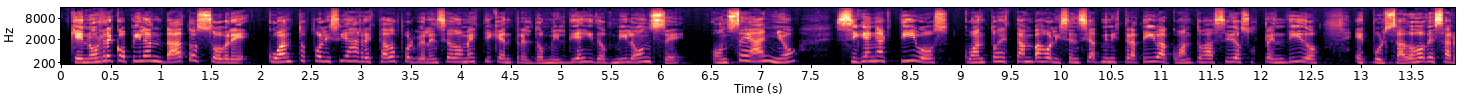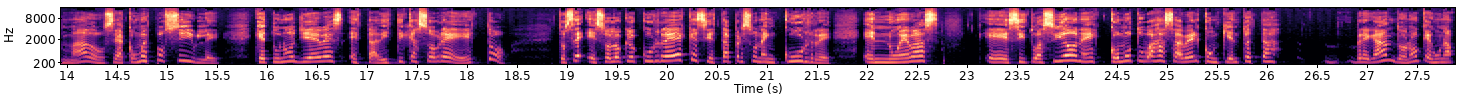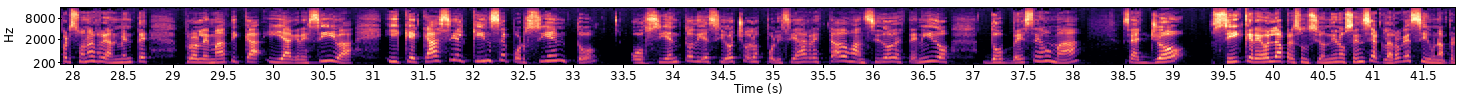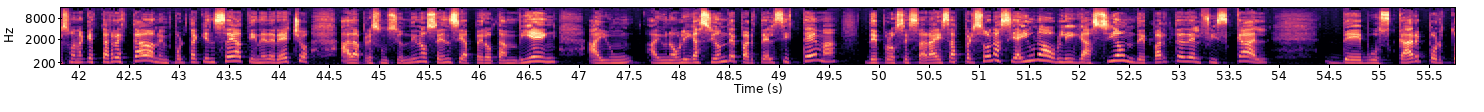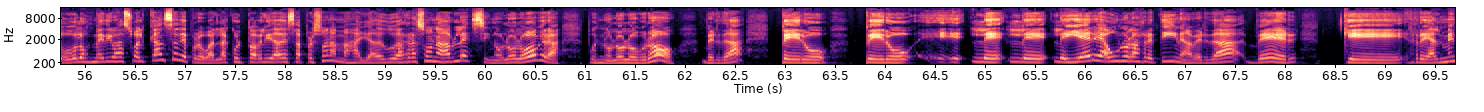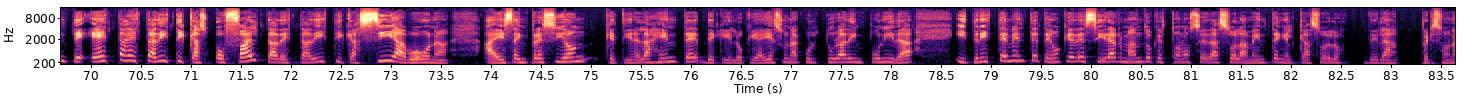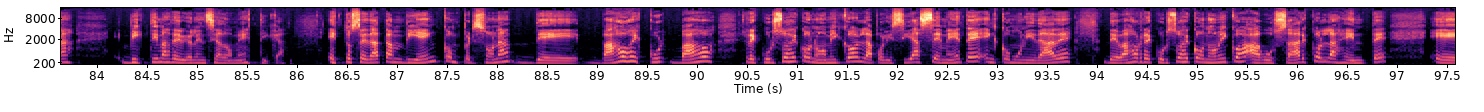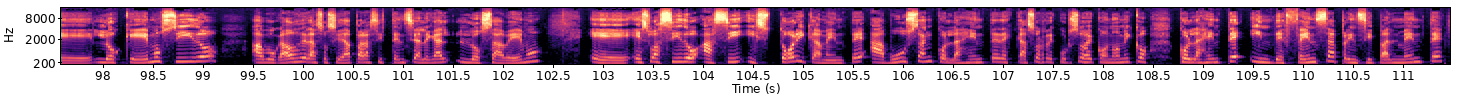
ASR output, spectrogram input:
que no recopilan datos sobre cuántos policías arrestados por violencia doméstica entre el 2010 y 2011, 11 años, siguen activos, cuántos están bajo licencia administrativa, cuántos han sido suspendidos, expulsados o desarmados. O sea, ¿cómo es posible que tú no lleves estadísticas sobre esto? Entonces, eso lo que ocurre es que si esta persona incurre en nuevas eh, situaciones, ¿cómo tú vas a saber con quién tú estás bregando, ¿no? Que es una persona realmente problemática y agresiva y que casi el 15% o 118 de los policías arrestados han sido detenidos dos veces o más. O sea, yo sí creo en la presunción de inocencia, claro que sí, una persona que está arrestada, no importa quién sea, tiene derecho a la presunción de inocencia, pero también hay, un, hay una obligación de parte del sistema de procesar a esas personas. Si hay una obligación de parte del fiscal de buscar por todos los medios a su alcance de probar la culpabilidad de esa persona, más allá de dudas razonables, si no lo logra, pues no lo logró, ¿verdad? Pero, pero eh, le, le, le hiere a uno la retina, ¿verdad? Ver que realmente estas estadísticas o falta de estadísticas sí abona a esa impresión que tiene la gente de que lo que hay es una cultura de impunidad y tristemente tengo que decir Armando que esto no se da solamente en el caso de los de las personas víctimas de violencia doméstica. Esto se da también con personas de bajos, bajos recursos económicos. La policía se mete en comunidades de bajos recursos económicos a abusar con la gente. Eh, los que hemos sido abogados de la Sociedad para Asistencia Legal lo sabemos. Eh, eso ha sido así históricamente. Abusan con la gente de escasos recursos económicos, con la gente indefensa principalmente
